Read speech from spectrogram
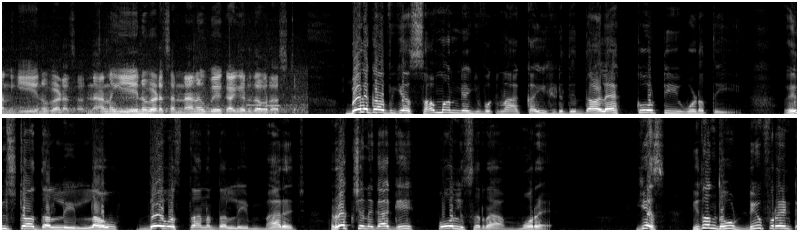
ನನಗೆ ಏನು ಬೇಡ ಸರ್ ನನಗೆ ಏನು ಬೇಡ ಸರ್ ನನಗೆ ಬೇಕಾಗಿರೋದವ್ರು ಅಷ್ಟೇ. ಬೆಳಗಾವಿಯ ಸಾಮಾನ್ಯ ಯುವಕನ ಕೈ ಹಿಡಿದಿದ್ದಾಳೆ ಕೋಟಿ ಒಡತಿ. ಇನ್ಸ್ಟಾದಲ್ಲಿ ಲವ್, ದೇವಸ್ಥಾನದಲ್ಲಿ ಮ್ಯಾರೇಜ್, ರಕ್ಷಣೆಗಾಗಿ ಪೊಲೀಸರ ಮೊರೆ. ಎಸ್, ಇದೊಂದು ಡಿಫರೆಂಟ್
